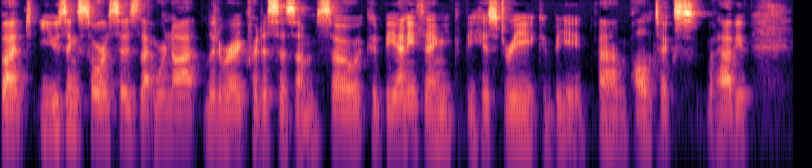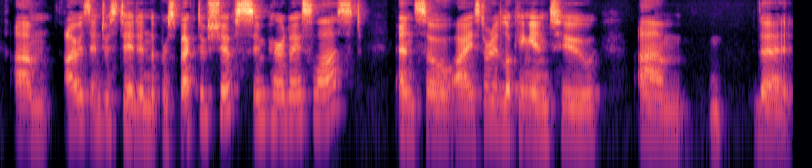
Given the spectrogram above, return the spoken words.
but using sources that were not literary criticism. So it could be anything. It could be history. It could be um, politics, what have you. I was interested in the perspective shifts in Paradise Lost. And so I started looking into um, the,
